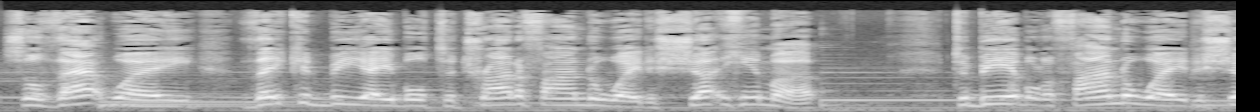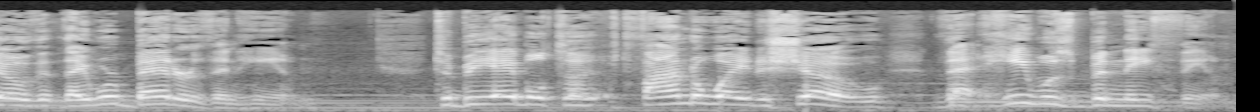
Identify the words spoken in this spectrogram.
so that way they could be able to try to find a way to shut him up, to be able to find a way to show that they were better than him, to be able to find a way to show that he was beneath them.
